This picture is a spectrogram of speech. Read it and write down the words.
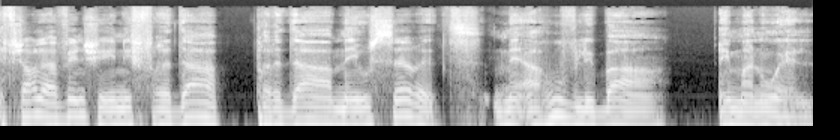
אפשר להבין שהיא נפרדה פרידה מיוסרת מאהוב ליבה עמנואל.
